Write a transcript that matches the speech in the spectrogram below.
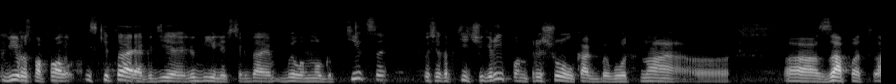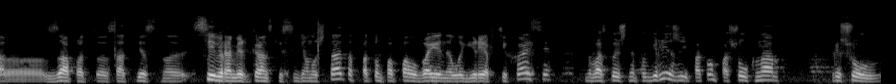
вирус попал из Китая, где любили всегда, было много птицы, то есть это птичий грипп, он пришел как бы вот на э, э, запад, запад, соответственно, североамериканских Соединенных Штатов, потом попал в военные лагеря в Техасе, на восточное побережье, и потом пошел к нам, пришел,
